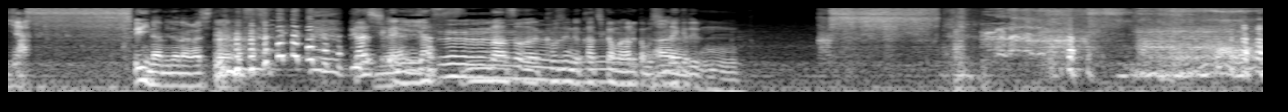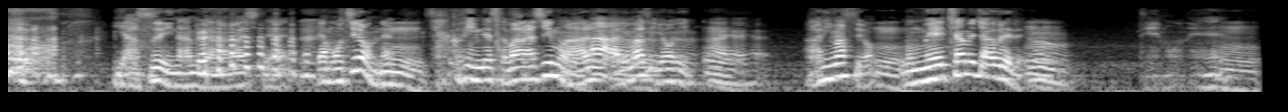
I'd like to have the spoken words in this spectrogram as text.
安い涙流して 確かに安、うん。まあそうだ個人の価値観もあるかもしれないけど、うん、安い涙流して。いやもちろんね、うん。作品で素晴らしいものあるありますよ世に。うん。はいありますよ、うん。もうめちゃめちゃ溢れてる、でもうね、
